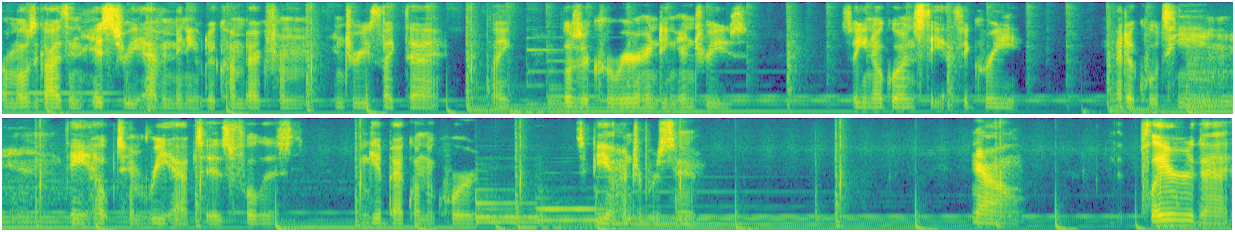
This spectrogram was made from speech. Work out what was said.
or most guys in history haven't been able to come back from injuries like that. Like those are career-ending injuries. So you know, Golden State has a great medical team, and they helped him rehab to his fullest and get back on the court to be 100%. Now, the player that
